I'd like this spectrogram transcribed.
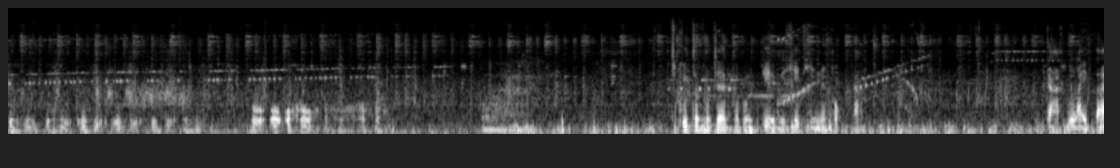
อื้อหืออื้อหืออื้อหืออื้อหืออื้อหืออื้อหือโอ้โอ้โอ้โหโอ้โหโอ้โหคือต้องเข้าใจนะครับว่าเกมมีเคทีนั่นเขากากกากมันไร้ไส้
